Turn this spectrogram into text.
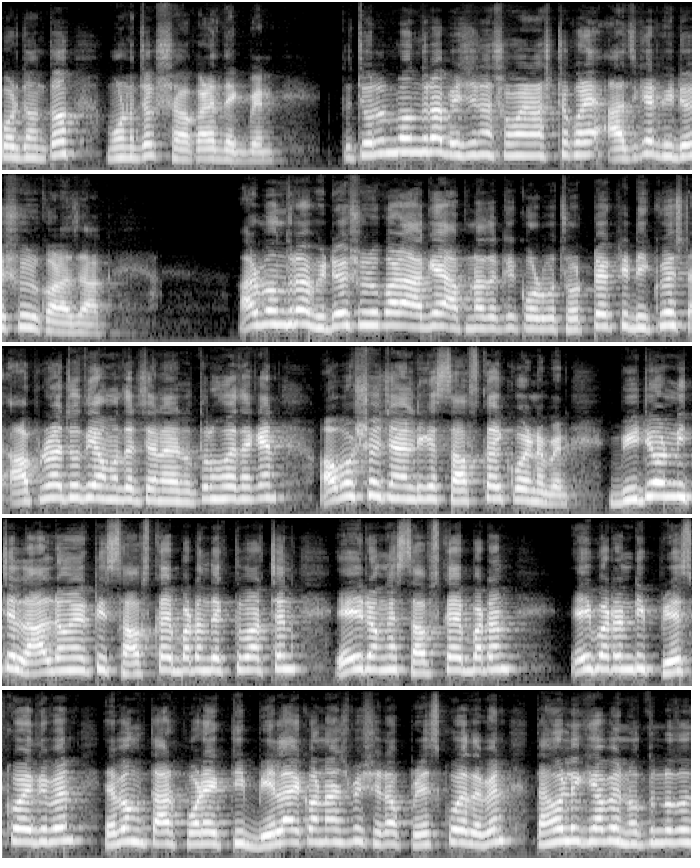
পর্যন্ত মনোযোগ সহকারে দেখবেন। তো চলুন বন্ধুরা, বেশি না সময় নষ্ট করে আজকের ভিডিও শুরু করা যাক। আর বন্ধুরা ভিডিও শুরু করার আগে আপনাদেরকে করব ছোট্ট একটি রিকোয়েস্ট আপনারা যদি আমাদের চ্যানেলে নতুন হয়ে থাকেন, অবশ্যই চ্যানেলটিকে সাবস্ক্রাইব করে নেবেন। ভিডিওর নিচে লাল রঙের একটি সাবস্ক্রাইব বাটন দেখতে পাচ্ছেন। এই রঙের সাবস্ক্রাইব বাটন এই বাটনটি প্রেস করে দেবেন এবং তারপরে একটি বেল আইকন আসবে, সেটা প্রেস করে দেবেন। তাহলে কী হবে? নতুন নতুন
